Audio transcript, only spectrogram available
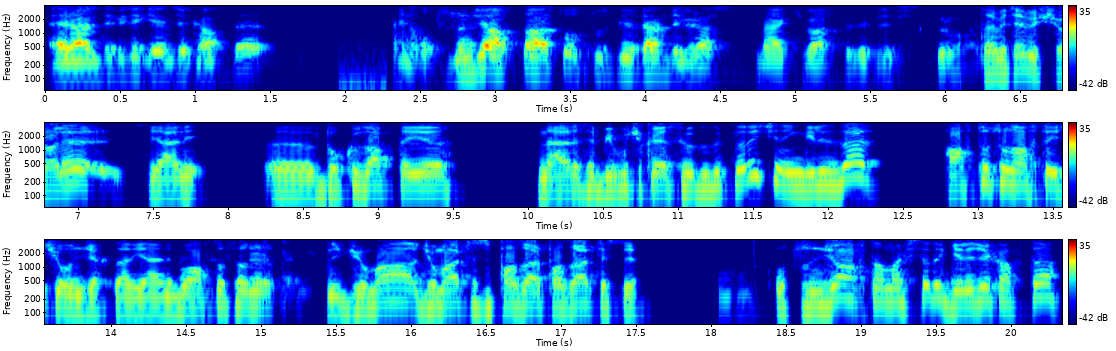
herhalde bir de gelecek hafta hani 30. hafta artı 31'den de biraz belki bahsedebiliriz duruma. Tabii tabii şöyle yani 9 haftayı neredeyse bir buçuk aya sığdırdıkları için İngilizler hafta sonu hafta içi oynayacaklar yani. Bu hafta sonu Evet. Yani Cuma, cumartesi, pazar, pazartesi. Hı hı. 30. hafta maçları gelecek hafta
